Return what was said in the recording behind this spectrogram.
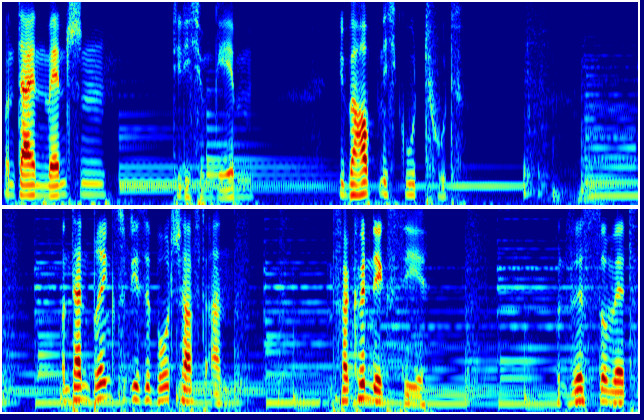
und deinen Menschen, die dich umgeben, überhaupt nicht gut tut. Und dann bringst du diese Botschaft an verkündigst sie und wirst somit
